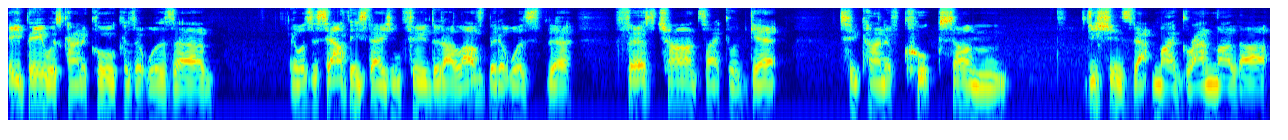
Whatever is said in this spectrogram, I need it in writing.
EP was kind of cool because it was um, it was a Southeast Asian food that I loved, but it was the first chance I could get to kind of cook some dishes that my grandmother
